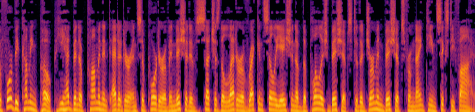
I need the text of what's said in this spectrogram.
Before becoming pope he had been a prominent editor and supporter of initiatives such as the Letter of Reconciliation of the Polish bishops to the German bishops from 1965.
